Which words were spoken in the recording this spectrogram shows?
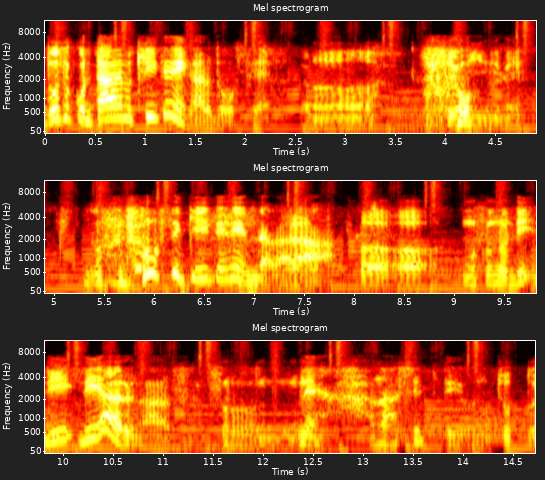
どうせこれ誰も聞いてねえから、どうせ。うん。いいね。どうどうせ聞いてねえんだから、うもうそのリ、リ、リアルな、その、ね、話っていうのをちょっと、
